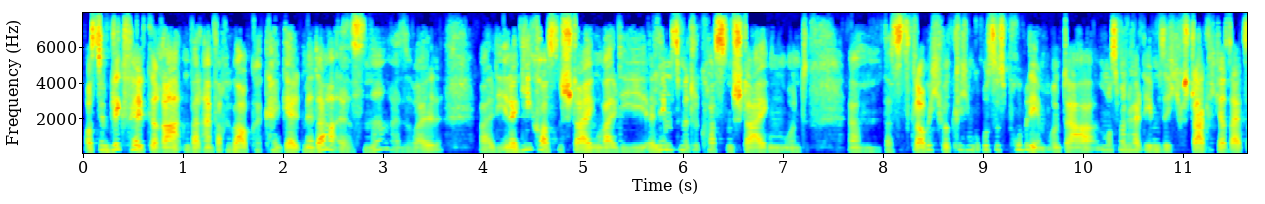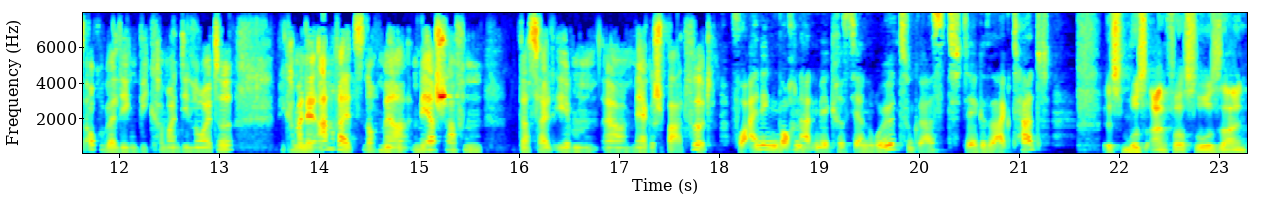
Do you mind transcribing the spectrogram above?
aus dem Blickfeld geraten, weil einfach überhaupt gar kein Geld mehr da ist. Ne? Also weil, weil die Energiekosten steigen, weil die Lebensmittelkosten steigen und ähm, das ist, glaube ich, wirklich ein großes Problem. Und da muss man halt eben sich staatlicherseits auch überlegen, wie kann man die Leute, wie kann man den Anreiz noch mehr, mehr schaffen, dass halt eben äh, mehr gespart wird. Vor einigen Wochen hatten wir Christian Röhl zu Gast, der gesagt hat, es muss einfach so sein,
